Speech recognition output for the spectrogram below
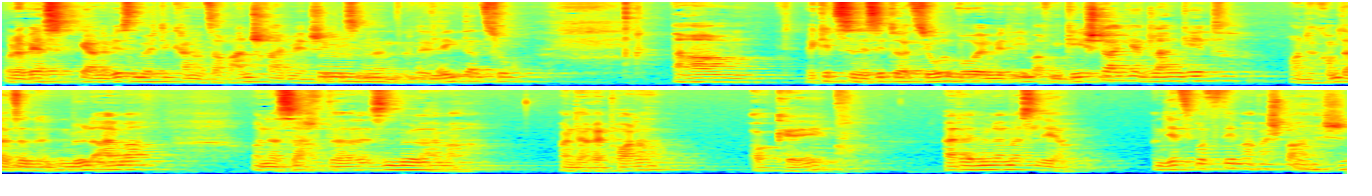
Oder wer es gerne wissen möchte, kann uns auch anschreiben, wir schicken mhm. dann den Link dazu. Ähm, da gibt es eine Situation, wo er mit ihm auf dem Gehsteig entlang geht und da kommt also ein Mülleimer und er sagt, da ist ein Mülleimer. Und der Reporter, okay, ah, der Mülleimer ist leer. Und jetzt wurde es dem aber Spanisch.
